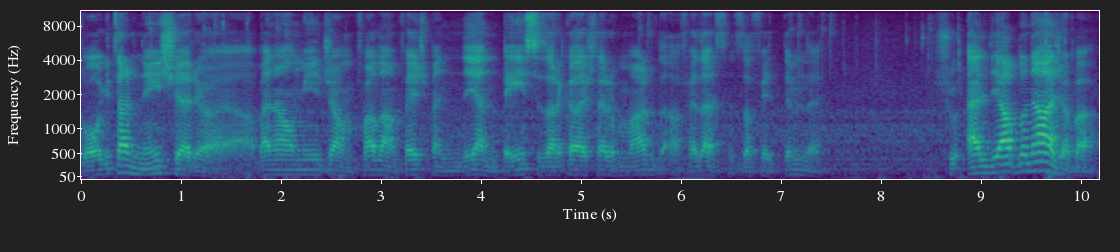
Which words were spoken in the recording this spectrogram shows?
Solo gitar ne işe yarıyor ya? Ben almayacağım falan feşmen diyen beyinsiz arkadaşlarım vardı. Affedersiniz laf ettim de. Şu El Diablo ne acaba?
